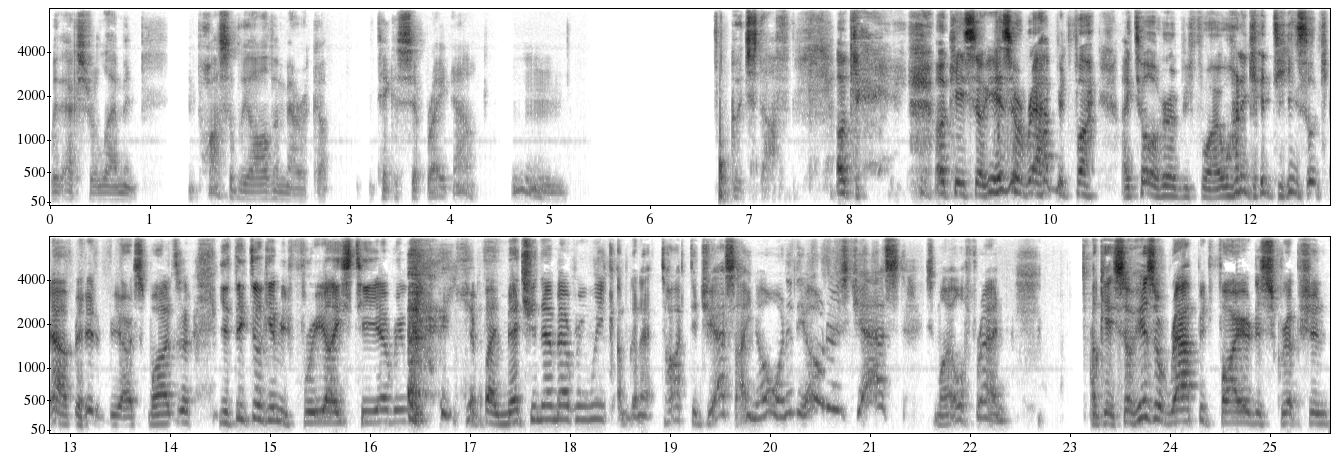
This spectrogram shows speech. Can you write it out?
with extra lemon and possibly all of America. Take a sip right now. Mm. Good stuff. Okay. Okay, so here's a rapid fire. I told her before, I want to get Diesel Cafe to be our sponsor. You think they'll give me free iced tea every week? if I mention them every week, I'm going to talk to Jess. I know one of the owners, Jess. She's my old friend. Okay, so here's a rapid fire description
